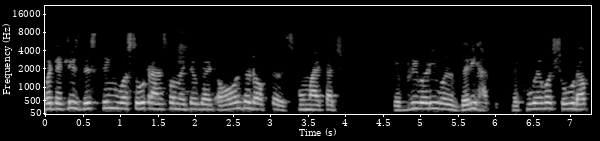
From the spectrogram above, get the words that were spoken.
But at least this thing was so transformative that all the doctors whom I touched, everybody were very happy. Like whoever showed up,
